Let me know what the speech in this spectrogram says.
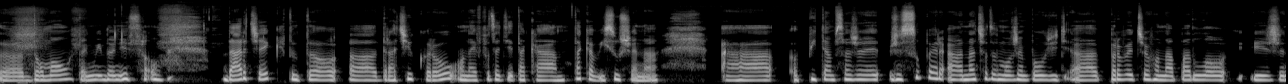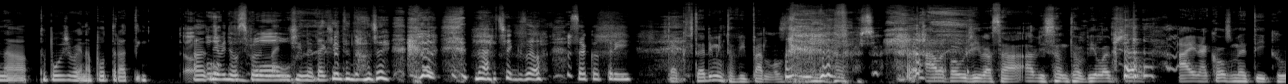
e, domov, tak mi doniesol darček, túto uh, dračiu krv. Ona je v podstate taká, taká vysušená. A pýtam sa, že, že super, a na čo to môžem použiť? A prvé, čo ho napadlo, je, že na, to používajú na potraty. A nevedel si wow. na nič iné, tak mi to dal, že nárček zo Soko 3. Tak vtedy mi to vypadlo z Ale používa sa, aby som to vylepšil, aj na kozmetiku,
